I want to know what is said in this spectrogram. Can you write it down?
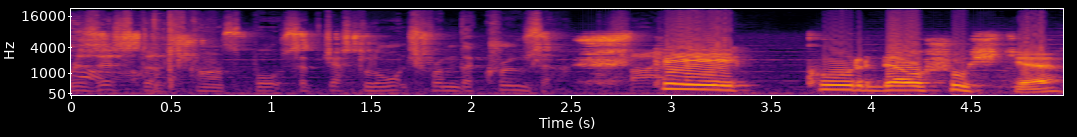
Resistance transports have just launched from the cruiser. ty kurde oszuście.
